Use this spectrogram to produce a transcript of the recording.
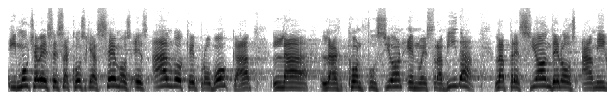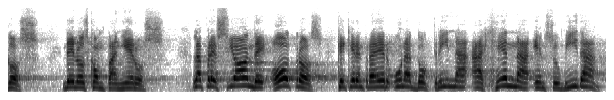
y muchas veces esa cosa que hacemos es algo que provoca la confusión en nuestra vida. La presión de los amigos, de los compañeros, la presión de otros que quieren traer una doctrina ajena en su vida.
